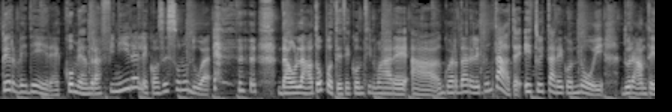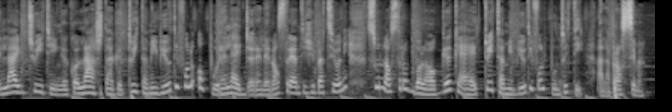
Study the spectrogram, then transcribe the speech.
Per vedere come andrà a finire le cose sono due. da un lato potete continuare a guardare le puntate e twittare con noi durante il live tweeting con l'hashtag tweetamibeautiful oppure leggere le nostre anticipazioni sul nostro blog che è tweetamibeautiful.it. Alla prossima!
